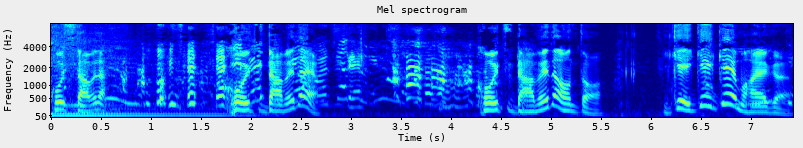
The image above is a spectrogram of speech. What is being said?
こいつダメだ。こいつダメだよ。こいつダメだ、ほんと。いけいけいけ、もう早く。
